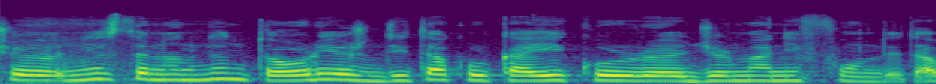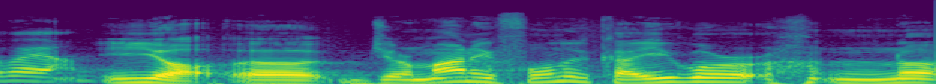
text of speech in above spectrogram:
që 29 nëntori është dita kur ka ikur gjermani i fundit, apo jo? Jo, gjermani i fundit ka ikur në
